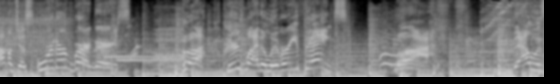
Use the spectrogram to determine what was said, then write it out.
I'll just order burgers. Here's my delivery, thanks. Ah, that was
